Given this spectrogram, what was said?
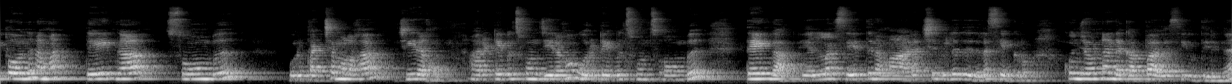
இப்போ வந்து நம்ம தேங்காய் சோம்பு ஒரு பச்சை மிளகா ஜீரகம். அரை டேபிள் ஸ்பூன் ஜீரகம் ஒரு டேபிள் ஸ்பூன் சோம்பு தேங்காய் எல்லாம் சேர்த்து நம்ம அரைச்சி விழுது இதில் சேர்க்குறோம். கொஞ்சோண்டு அந்த கப்பை அலசி ஊற்றிடுங்க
